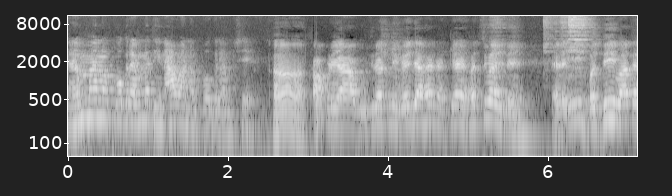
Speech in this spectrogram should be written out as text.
રમવાનો પ્રોગ્રામ નથી નાવાનો પ્રોગ્રામ છે. હા. આપણી આ ગુજરાતની વેજા છે ને ક્યાંય હચવાય નહીં. અને એ બધી વાતે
